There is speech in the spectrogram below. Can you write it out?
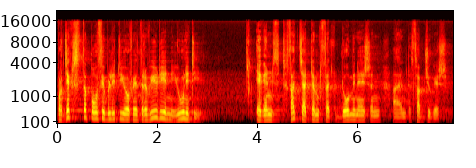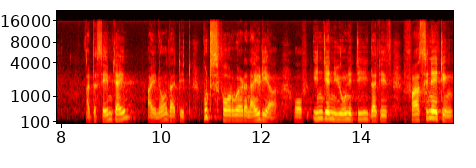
projects the possibility of a Dravidian unity against such attempts at domination and subjugation. At the same time, I know that it puts forward an idea of Indian unity that is fascinating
